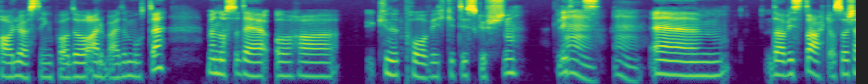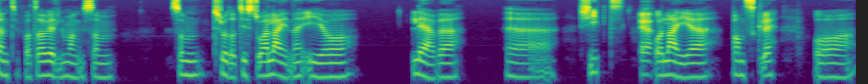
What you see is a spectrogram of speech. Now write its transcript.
ha løsning på det og arbeide mot det, men også det å ha kunnet påvirke diskursen litt. Mm. Mm. Ehm, da vi starta, så kjente vi på at det var veldig mange som, som trodde at de sto aleine i å leve eh, kjipt Ja. og leie vanskelig og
